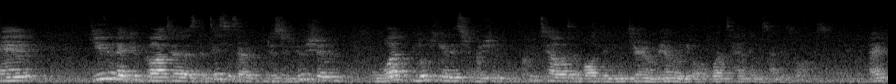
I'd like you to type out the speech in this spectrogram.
And given that you've got a statistical distribution, what looking at distribution could tell us about the internal memory of what's happening inside these blocks, right?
